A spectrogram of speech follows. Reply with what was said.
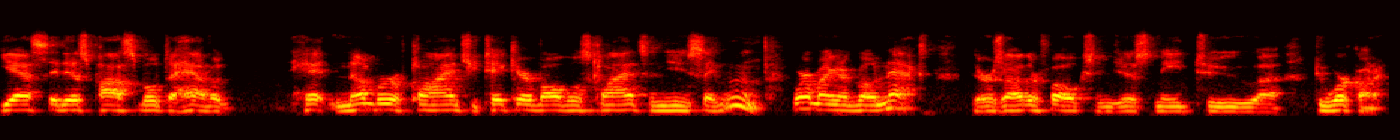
Yes, it is possible to have a hit number of clients, you take care of all those clients, and you say, hmm, where am I going to go next? There's other folks, and just need to uh, to work on it.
